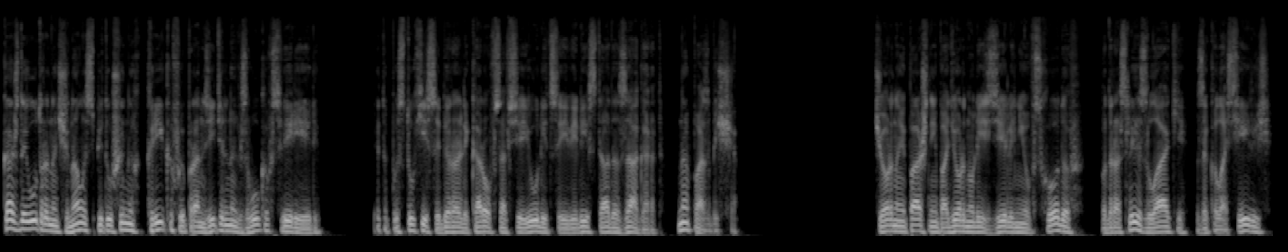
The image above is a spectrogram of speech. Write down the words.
Каждое утро начиналось с петушиных криков и пронзительных звуков свирели. Это пастухи собирали коров со всей улицы и вели стадо за город, на пастбище. Черные пашни подернулись зеленью всходов, подросли злаки, заколосились,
